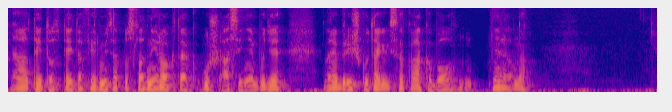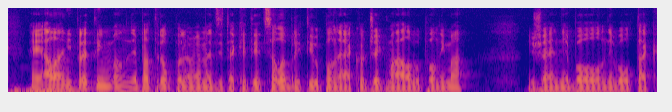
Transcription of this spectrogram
tejto, tejto firmy za posledný rok, tak už asi nebude v rebríčku tak vysoko, ako bol nedávno. Hej, ale ani predtým on nepatril podľa mňa medzi také tie celebrity úplne ako Jack Ma alebo Pony Ma. Že nebol, nebol tak,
